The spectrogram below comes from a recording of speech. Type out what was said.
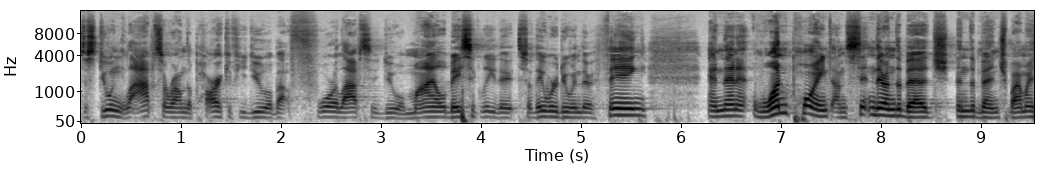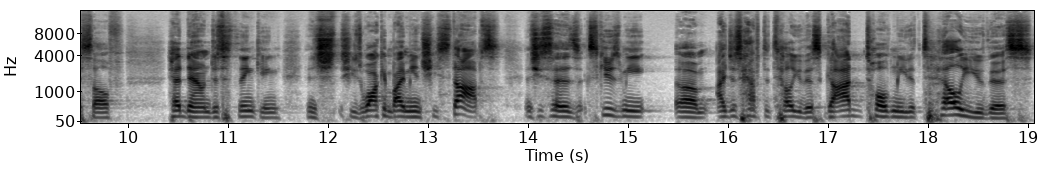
just doing laps around the park. If you do about four laps, you do a mile basically. They, so they were doing their thing. And then at one point, I'm sitting there on the bench, in the bench by myself, head down, just thinking. And sh- she's walking by me, and she stops, and she says, "Excuse me, um, I just have to tell you this. God told me to tell you this.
